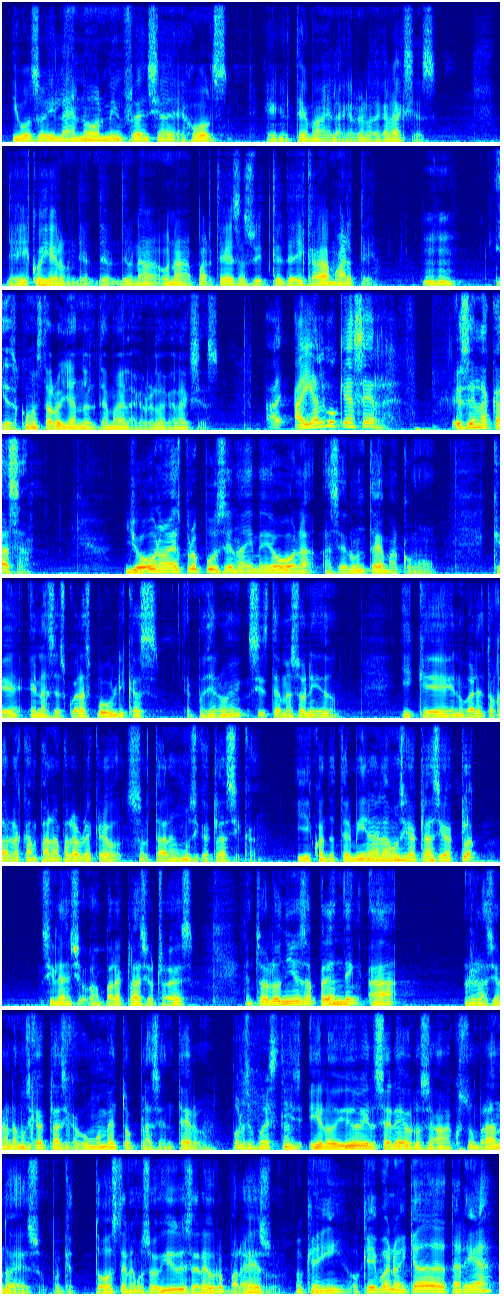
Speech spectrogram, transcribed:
Y vos oís la enorme influencia de Holst en el tema de la Guerra de las Galaxias. De ahí cogieron, de, una, parte de esa suite que es dedicada a Marte. Y es como estar oyendo el tema de la Guerra de las Galaxias. ¿Hay, ¿Hay algo que hacer? Es en la casa. Yo una vez propuse, nadie me dio bola, hacer un tema como que en las escuelas públicas eh, pusieron un sistema de sonido y que en lugar de tocar la campana para el recreo, soltaran música clásica. Y cuando termina la música clásica, ¡cloc! silencio, van para clase otra vez. Entonces los niños aprenden a relacionar la música clásica con un momento placentero. Por supuesto. Y, y, el oído y el cerebro se van acostumbrando a eso, porque todos tenemos oído y cerebro para eso. Ok, ok, bueno, hay cada tarea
